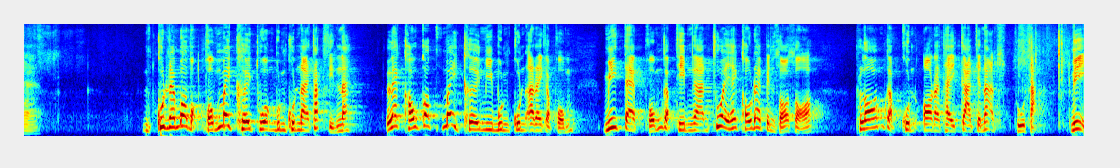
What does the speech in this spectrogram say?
าคุณแรมโบ้บอกผมไม่เคยทวงบุญคุณนายทักษิณนะ และเขาก็ไม่เคยมีบุญคุณอะไรกับผม มีแต่ผมกับทีมงานช่วยให้เขาได้เป็นสสพร้อมกับคุณอรไทยการจนะชูศักดิ์นี่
